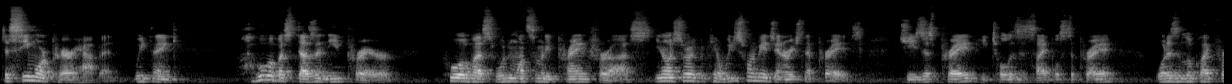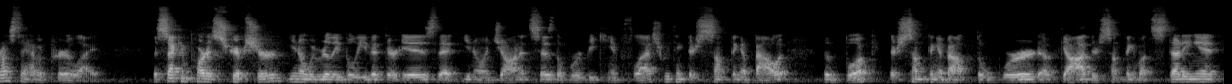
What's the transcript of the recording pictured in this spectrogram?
to see more prayer happen. We think, who of us doesn't need prayer? Who of us wouldn't want somebody praying for us? You know, sort of, okay, we just want to be a generation that prays. Jesus prayed, he told his disciples to pray. What does it look like for us to have a prayer life? The second part is scripture. You know, we really believe that there is that, you know, in John it says the word became flesh. We think there's something about the book, there's something about the word of God, there's something about studying it,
